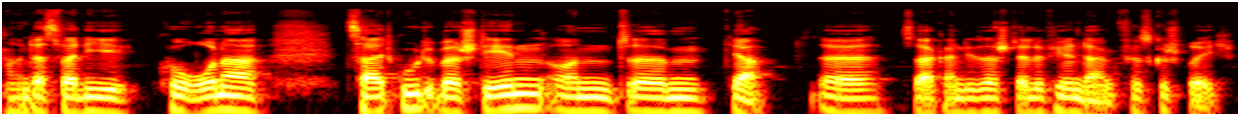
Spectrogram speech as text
und dass wir die Corona-Zeit gut überstehen. Und ähm, ja, äh, sage an dieser Stelle vielen Dank fürs Gespräch.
